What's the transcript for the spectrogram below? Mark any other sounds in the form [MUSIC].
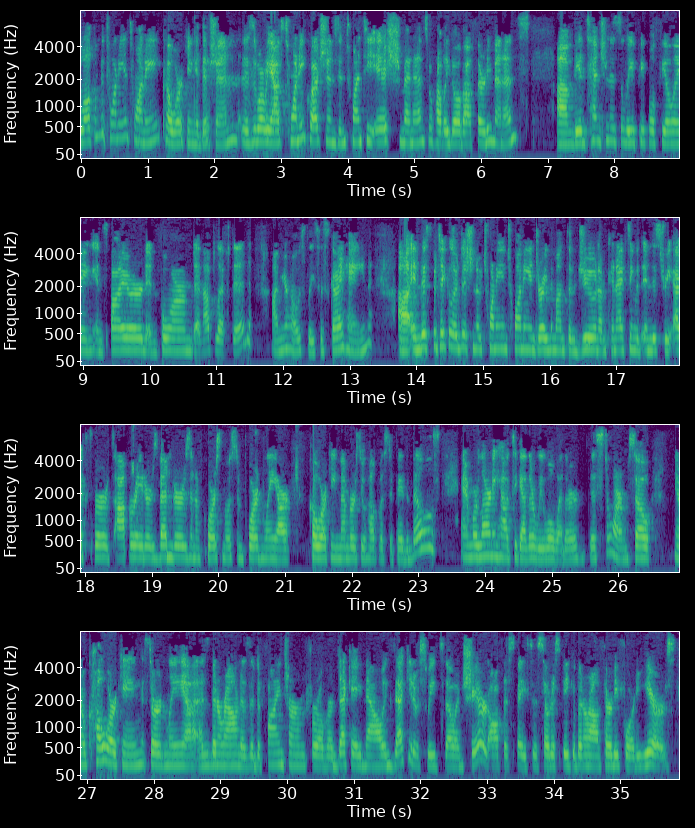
Welcome to 20 and 20 co-working edition. This is where we ask 20 questions in 20-ish minutes. We'll probably go about 30 minutes. Um, the intention is to leave people feeling inspired, informed, and uplifted. I'm your host, Lisa Skye Hain. Uh, in this particular edition of 20 and 20, and during the month of June, I'm connecting with industry experts, operators, vendors, and of course, most importantly, our co-working members who help us to pay the bills. And we're learning how together we will weather this storm. So you know, co-working certainly uh, has been around as a defined term for over a decade now. Executive suites, though, and shared office spaces, so to speak, have been around 30, 40 years.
